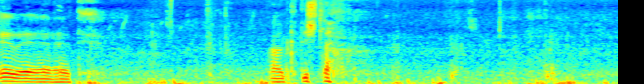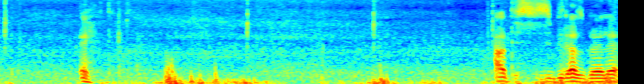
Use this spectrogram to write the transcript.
Evet. Arkadaşlar. Evet. Hadi sizi biraz böyle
